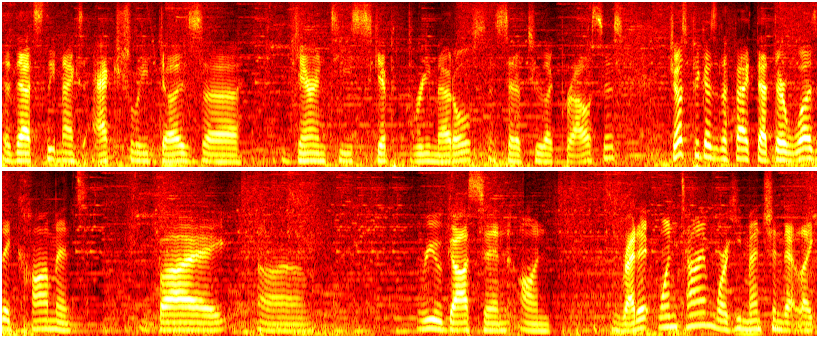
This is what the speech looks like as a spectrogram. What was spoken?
that Sleep Max actually does uh, guarantee skip three medals instead of two like paralysis. Just because of the fact that there was a comment by um, Ryu Gassen on Reddit one time where he mentioned that like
